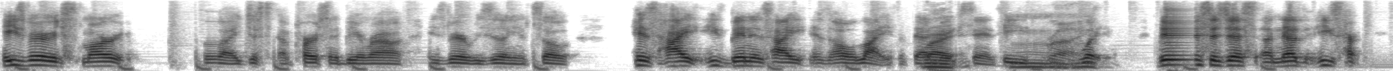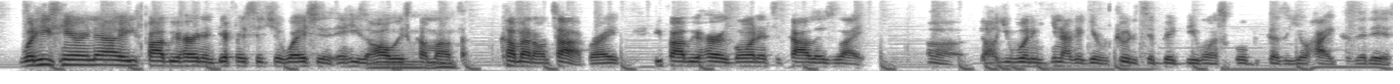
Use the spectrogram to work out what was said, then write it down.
he's very smart, like just a person to be around. He's very resilient. So his height, he's been his height his whole life, if that Right. makes sense. He Mm. Right. what this is just another he's heard what he's hearing now, he's probably heard in different situations and he's always come out come out on top, right? He probably heard going into college like, uh, oh, you wouldn't you're not gonna get recruited to a big D one school because of your height, because it is.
